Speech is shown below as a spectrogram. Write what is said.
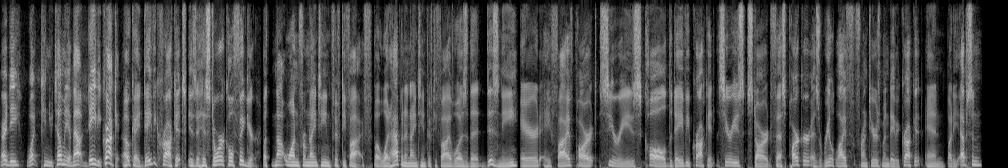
All right, D, what can you tell me about Davy Crockett? Okay, Davy Crockett is a historical figure, but not one from 1955. But what happened in 1955 was that Disney aired a five part series called Davy Crockett. The series starred Fess Parker as real life frontiersman Davy Crockett and Buddy Ebsen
